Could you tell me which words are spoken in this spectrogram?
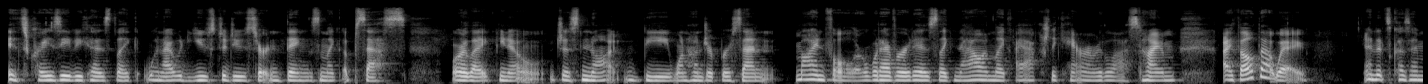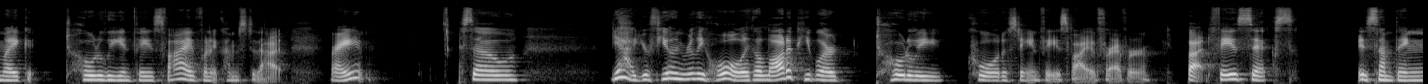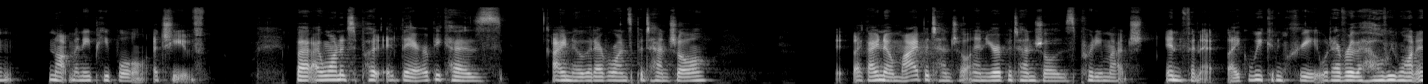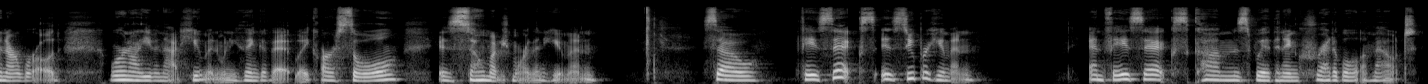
it's crazy because, like, when I would used to do certain things and like obsess or like, you know, just not be 100% mindful or whatever it is, like now I'm like, I actually can't remember the last time I felt that way. And it's because I'm like totally in phase five when it comes to that, right? So, yeah, you're feeling really whole. Like a lot of people are totally cool to stay in phase five forever. But phase six is something not many people achieve. But I wanted to put it there because I know that everyone's potential, like I know my potential and your potential is pretty much infinite. Like we can create whatever the hell we want in our world. We're not even that human when you think of it. Like our soul is so much more than human. So, phase six is superhuman. And phase six comes with an incredible amount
